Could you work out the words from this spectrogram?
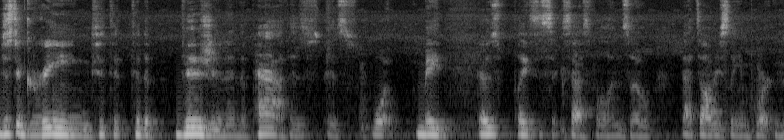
just agreeing to, to, to the vision and the path is is what made those places successful, and so that's obviously important.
